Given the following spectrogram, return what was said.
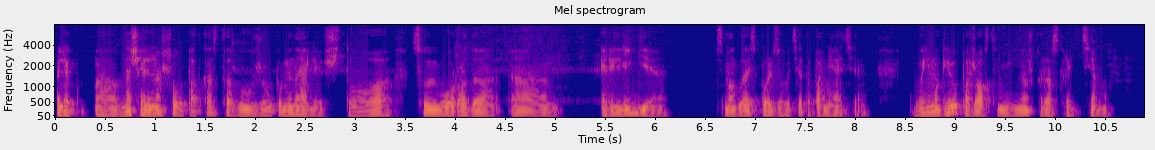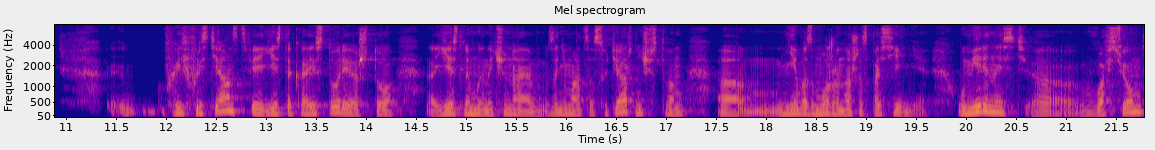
Олег, а, в начале нашего подкаста вы уже упоминали, что своего рода, а, религия смогла использовать это понятие. Вы не могли бы, пожалуйста, немножко раскрыть тему? В хри- в христианстве есть такая история, что э, если мы начинаем заниматься сутяжничеством, а, невозможно наше спасение. Умеренность э, во всем,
